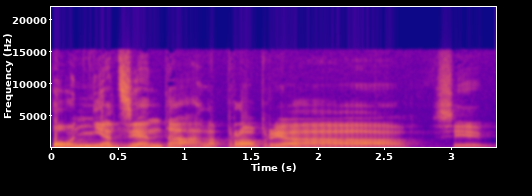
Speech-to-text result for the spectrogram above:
Ogni azienda ha la propria sì,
